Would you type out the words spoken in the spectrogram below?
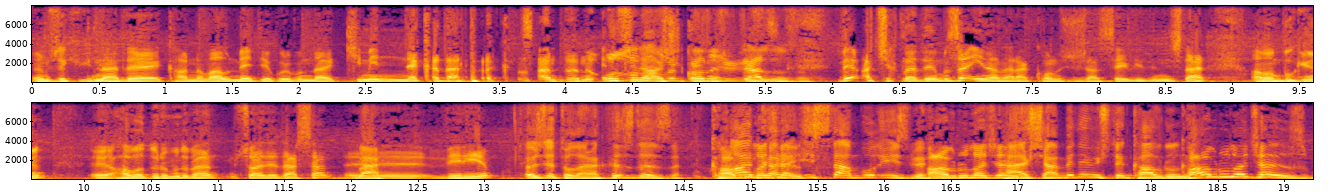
Önümüzdeki günlerde Karnaval Medya Grubu'nda kimin ne kadar para kazandığını uzun uzun açıklayacağız, konuşacağız. uzun uzun. Ve açıkladığımıza inanarak konuşacağız sevgili dinleyiciler. Ama bugün e, hava durumunu ben müsaade edersen e, Ver. vereyim. Özet olarak hızlı hızlı. Kavrulacağız. Ankara, İstanbul, İzmir. Kavrulacağız. Perşembe demiştin kavrulma. Kavrulacağız.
